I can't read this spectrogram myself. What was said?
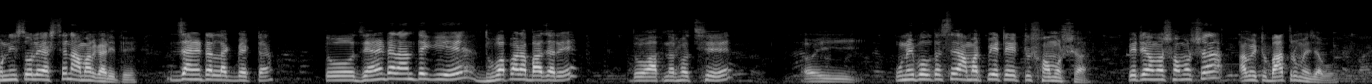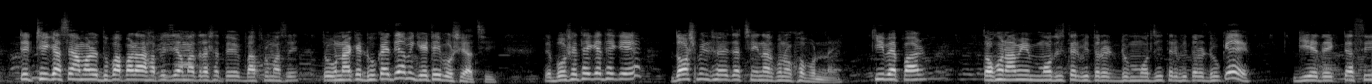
উনি চলে আসছেন আমার গাড়িতে। জেনারেটর লাগবে একটা। তো জেনারেটর আনতে গিয়ে ধোবাপাড়া বাজারে, তো আপনার হচ্ছে ওই, উনি বলতেছে আমার পেটে একটু সমস্যা। পেটে আমার সমস্যা, আমি একটু বাথরুমে যাব। ঠিক আছে, আমার ধোপাপাড়া হাফিজিয়া মাদ্রাসাতে বাথরুম আছে। তো ওনাকে ঢুকাই দিয়ে আমি গেটেই বসে আছি। তো বসে থেকে থেকে দশ মিনিট হয়ে যাচ্ছে এনার কোনো খবর নাই। কি ব্যাপার? তখন আমি মসজিদের ভিতরে মসজিদের ভিতরে ঢুকে গিয়ে দেখতেছি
